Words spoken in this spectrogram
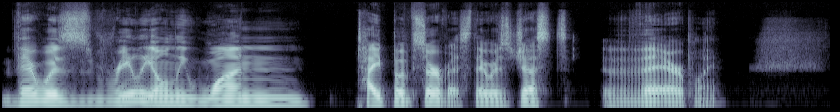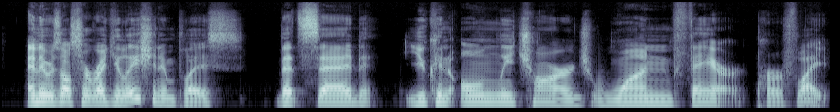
there was really only one type of service. There was just the airplane. And there was also regulation in place that said you can only charge one fare per flight.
